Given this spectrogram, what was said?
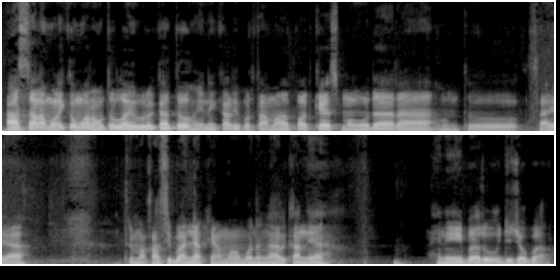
Assalamualaikum warahmatullahi wabarakatuh. Ini kali pertama podcast mengudara untuk saya. Terima kasih banyak yang mau mendengarkan ya. Ini baru uji coba.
